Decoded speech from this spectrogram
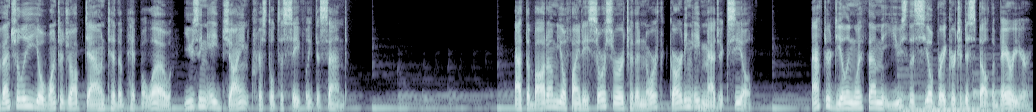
Eventually, you'll want to drop down to the pit below using a giant crystal to safely descend. At the bottom, you'll find a sorcerer to the north guarding a magic seal. After dealing with them, use the seal breaker to dispel the barrier.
